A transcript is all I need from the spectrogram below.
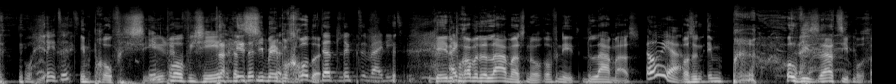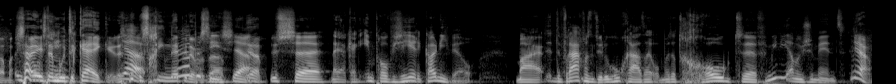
hoe heet het? Improviseren. Improviseren. Daar is hij mee begonnen. Dat, lukte mij niet. Ken je het Hij- programma De Lama's nog, of niet? De Lama's. Oh ja. was een improvisatieprogramma. Zou je eens naar moeten kijken? Ja, Misschien heb je ja, er wat precies. aan. Ja. Dus, eh, nou ja, kijk, improviseren kan niet wel. Maar de vraag was natuurlijk, hoe gaat hij om met het grote familieamusement? Ja.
